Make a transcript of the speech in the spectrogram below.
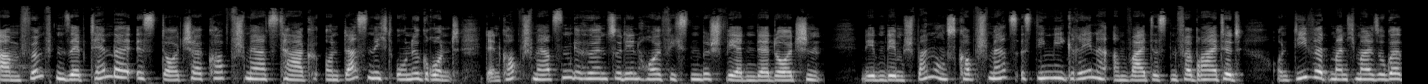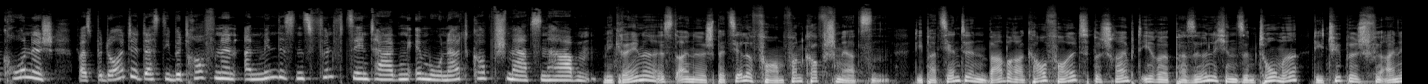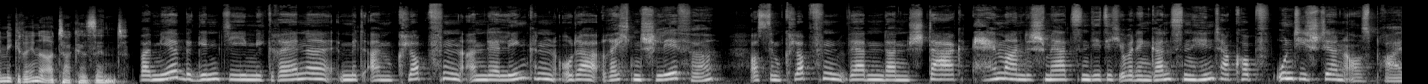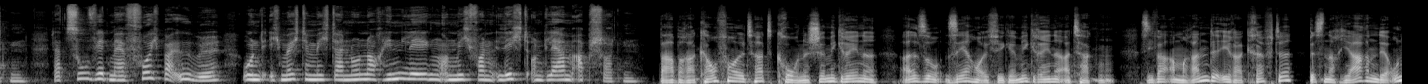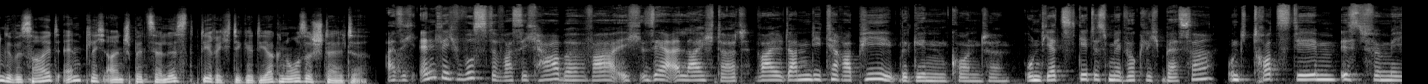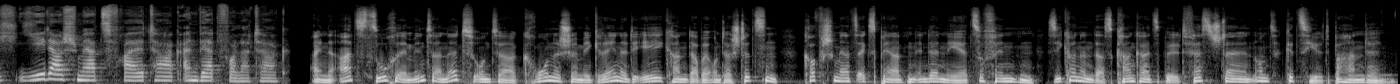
Am 5. September ist Deutscher Kopfschmerztag und das nicht ohne Grund, denn Kopfschmerzen gehören zu den häufigsten Beschwerden der Deutschen. Neben dem Spannungskopfschmerz ist die Migräne am weitesten verbreitet und die wird manchmal sogar chronisch, was bedeutet, dass die Betroffenen an mindestens 15 Tagen im Monat Kopfschmerzen haben. Migräne ist eine spezielle Form von Kopfschmerzen. Die Patientin Barbara Kaufhold beschreibt ihre persönlichen Symptome, die typisch für eine Migräneattacke sind. Bei mir beginnt die Migräne mit einem Klopfen an der linken oder rechten Schläfe. Aus dem Klopfen werden dann stark hämmernde Schmerzen, die sich über den ganzen Hinterkopf und die Stirn ausbreiten. Dazu wird mir furchtbar übel und ich möchte mich dann nur noch hinlegen und mich von Licht und Lärm abschotten. Barbara Kaufhold hat chronische Migräne, also sehr häufige Migräneattacken. Sie war am Rande ihrer Kräfte, bis nach Jahren der Ungewissheit endlich ein Spezialist die richtige Diagnose stellte. Als ich endlich wusste, was ich habe, war ich sehr erleichtert, weil dann die Therapie beginnen konnte. Und jetzt geht es mir wirklich besser und trotzdem ist für mich jeder schmerzfreie Tag ein wertvoller Tag. Eine Arztsuche im Internet unter chronischemigräne.de kann dabei unterstützen, Kopfschmerzexperten in der Nähe zu finden. Sie können das Krankheitsbild feststellen und gezielt behandeln.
